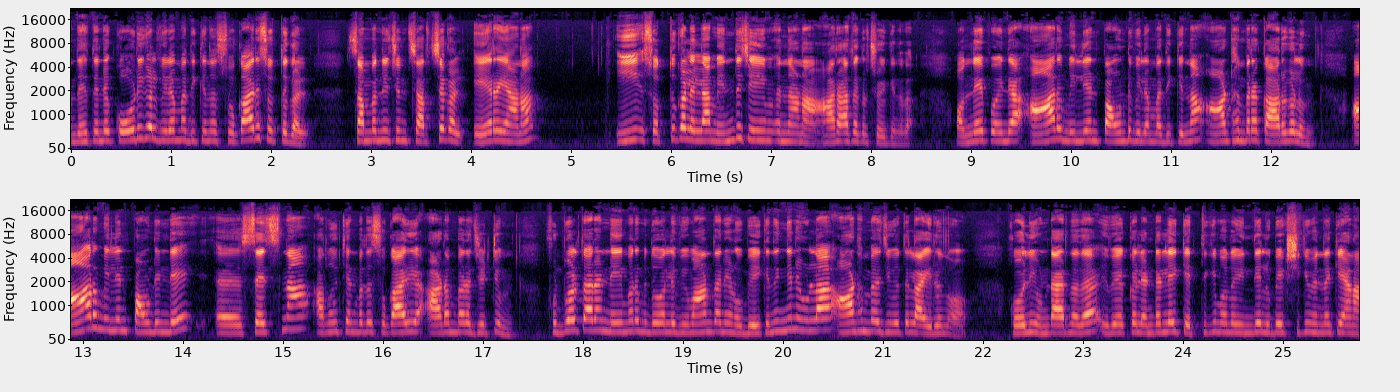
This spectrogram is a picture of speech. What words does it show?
അദ്ദേഹത്തിന്റെ കോടികൾ വിലമതിക്കുന്ന സ്വകാര്യ സ്വത്തുകൾ സംബന്ധിച്ചും ചർച്ചകൾ ഏറെയാണ്. ഈ സ്വത്തുക്കളെല്ലാം എന്ത് ചെയ്യും എന്നാണ് ആരാധകർ ചോദിക്കുന്നത്. ഒന്നേ പോയിന്റ് ആറ് മില്യൺ പൗണ്ട് വിലമതിക്കുന്ന ആഡംബര കാറുകളും ആറ് മില്യൺ പൗണ്ടിന്റെ സെസ്ന അറുന്നൂറ്റി അൻപത് സ്വകാര്യ ആഡംബര ജെറ്റും ഫുട്ബോൾ താരം നെയ്മറും ഇതുപോലെ വിമാനം തന്നെയാണ് ഉപയോഗിക്കുന്നത്. ഇങ്ങനെയുള്ള ആഡംബര ജീവിതത്തിലായിരുന്നോ കോഹ്ലി ഉണ്ടായിരുന്നത്. ഇവയൊക്കെ ലണ്ടനിലേക്ക് എത്തിക്കുമെന്നോ ഇന്ത്യയിൽ ഉപേക്ഷിക്കുമെന്നൊക്കെയാണ്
